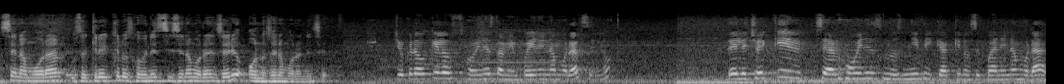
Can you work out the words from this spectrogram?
se enamoran, ¿usted cree que los jóvenes sí se enamoran en serio o no se enamoran en serio? yo creo que los jóvenes también pueden enamorarse, ¿no? El hecho de que sean jóvenes no significa que no se puedan enamorar.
